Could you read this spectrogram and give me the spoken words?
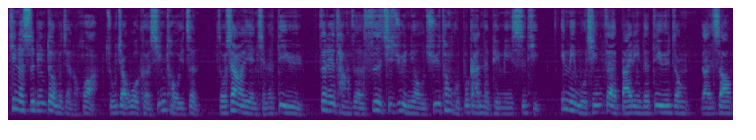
听了士兵对我们讲的话，主角沃克心头一震，走向了眼前的地狱。这里躺着四十七具扭曲、痛苦不堪的平民尸体。一名母亲在白磷的地狱中燃烧，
